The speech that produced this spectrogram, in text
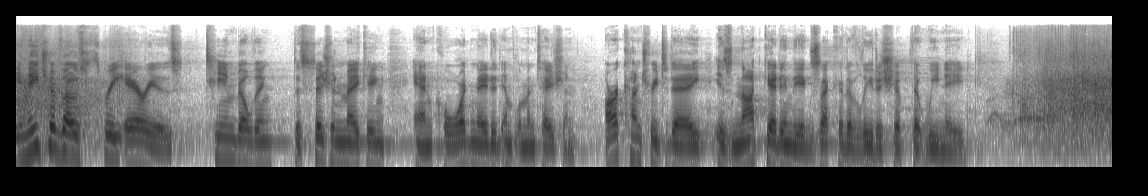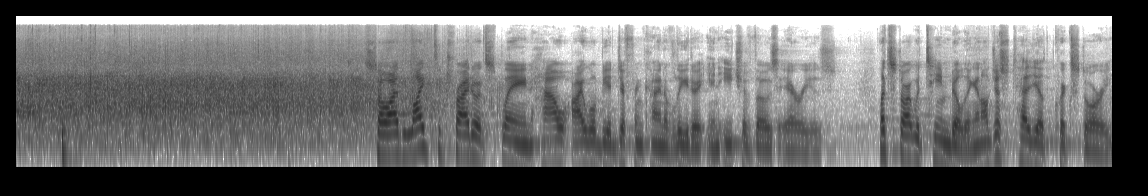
In each of those three areas, team building, decision making, and coordinated implementation, our country today is not getting the executive leadership that we need. So I'd like to try to explain how I will be a different kind of leader in each of those areas. Let's start with team building, and I'll just tell you a quick story.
